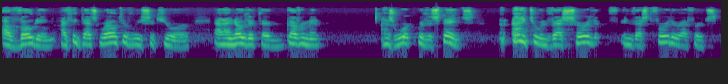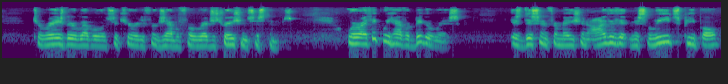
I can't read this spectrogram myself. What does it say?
of voting, I think that's relatively secure. And I know that the government has worked with the states to invest further, invest further efforts to raise their level of security, for example, for registration systems. Where I think we have a bigger risk is disinformation, either that misleads people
